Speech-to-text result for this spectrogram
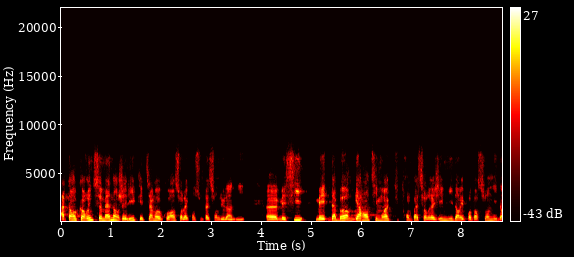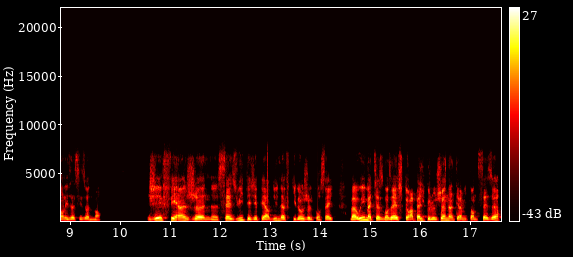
Attends encore une semaine, Angélique, et tiens-moi au courant sur la consultation du lundi. Euh, mais si, mais d'abord, garantis-moi que tu ne te trompes pas sur le régime, ni dans les proportions, ni dans les assaisonnements. J'ai fait un jeûne 16-8 et j'ai perdu 9 kilos, je le conseille. Bah oui, Mathias Gonzalez, je te rappelle que le jeûne intermittent de 16 heures,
